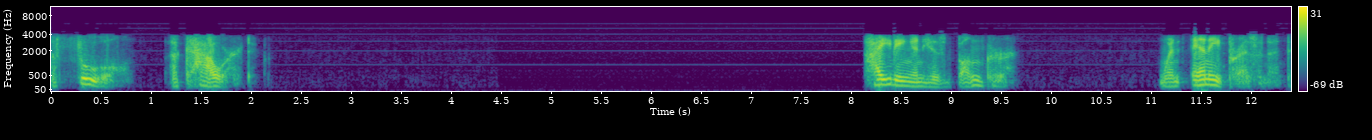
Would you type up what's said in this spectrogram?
a fool, a coward. Hiding in his bunker when any president,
